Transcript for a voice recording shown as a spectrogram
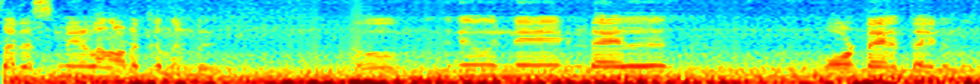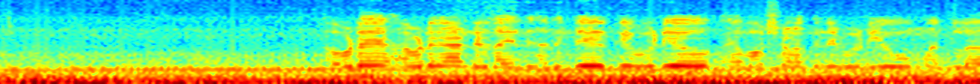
സരസ്മേള നടക്കുന്നുണ്ട്. അപ്പോൾ ഇതിന് മുന്നേ ഉണ്ടായത് കോട്ടയത്തായിരുന്നു. അവിടെ അവിടെ കണ്ടിരുന്ന. അതിന്റെയൊക്കെ വീഡിയോ ഭക്ഷണത്തിന്റെ വീഡിയോവും മറ്റുള്ള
